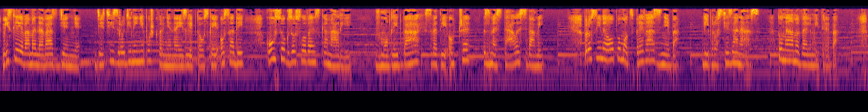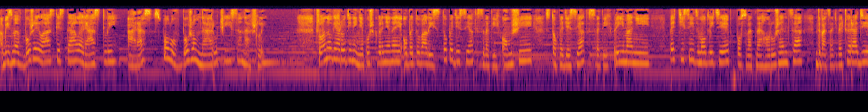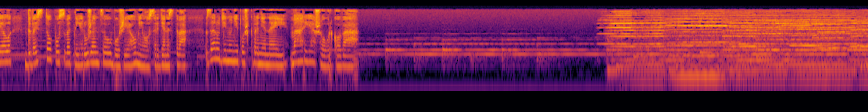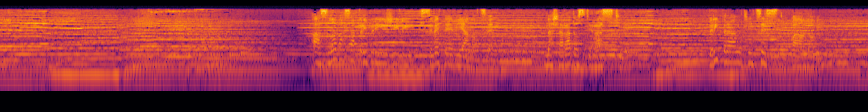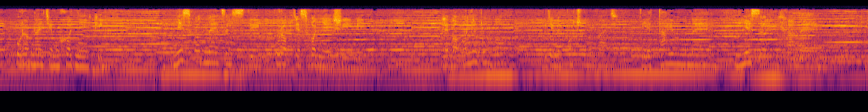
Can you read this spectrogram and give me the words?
Myslievame na vás denne, deti z rodiny nepoškvrnenej z Liptovskej osady, kúsok zo Slovenska malý, v modlitbách, Svetý Oče, sme stále s vami. Prosíme o pomoc pre vás z neba. Vy proste za nás. To nám veľmi treba. Aby sme v Božej láske stále rástli a raz spolu v Božom náručí sa našli. Členovia rodiny nepoškvrnenej obetovali 150 svetých omší, 150 svetých príjmaní, 5000 modlitieb posvetného ruženca, 20 večeradiel, 200 posvetných ružencov Božieho milosrdenstva. Za rodinu nepoškvrnenej Mária Šourková. A znova sa priblížili Sveté Vianoce. Naša radosť rastie. Pripravte cestu pánovi. Urovnajte mu chodníky. Neschodné cesty urobte schodnejšími, lebo onedlho budeme počúvať tie tajomné, neslýchané,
